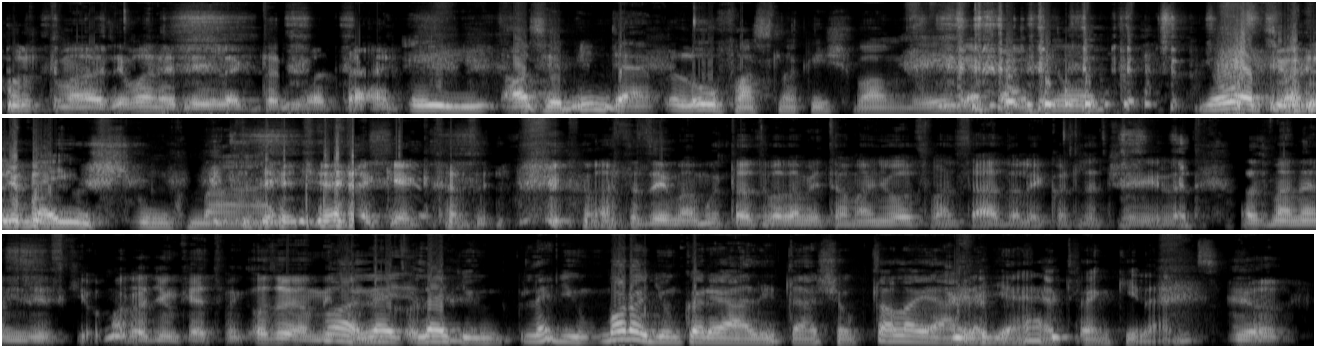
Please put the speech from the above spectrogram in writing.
ott már azért van egy lélektani határ. Így, azért minden lófasznak is van vége, tehát 80-ig ne jussunk már. De gyerekek, az, az azért már mutat valamit, ha már 80%-ot lecseréled, az már nem néz ki. Maradjunk 70. Az olyan, mint... Le, legyünk, legyünk, maradjunk a realitások talaján, legyen 79. Ja.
